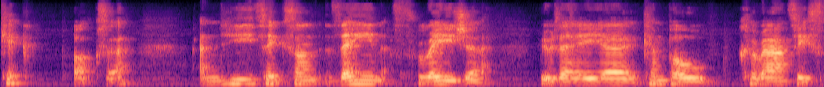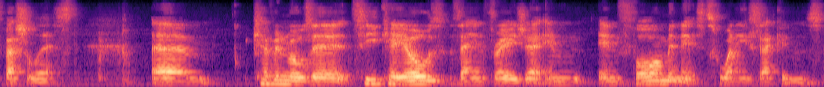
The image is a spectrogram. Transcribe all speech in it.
kickboxer, and he takes on Zane Frazier, who's a uh, Kempo karate specialist. um, Kevin Rosier TKO's Zane Frazier in in four minutes twenty seconds.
